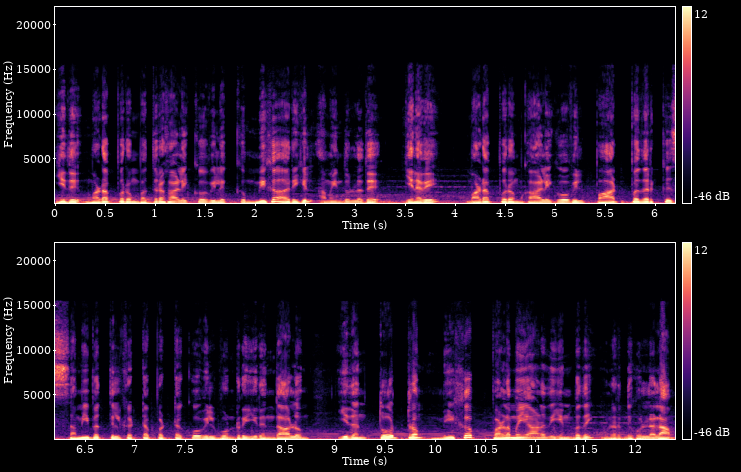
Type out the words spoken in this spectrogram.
இது மடப்புறம் பத்ரகாளி கோவிலுக்கு மிக அருகில் அமைந்துள்ளது. எனவே மடப்புறம் காளி கோவில் பார்ப்பதற்கு சமீபத்தில் கட்டப்பட்ட கோவில் ஒன்று இருந்தாலும் இதன் தோற்றம் மிக பழமையானது என்பதை உணர்ந்து கொள்ளலாம்.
